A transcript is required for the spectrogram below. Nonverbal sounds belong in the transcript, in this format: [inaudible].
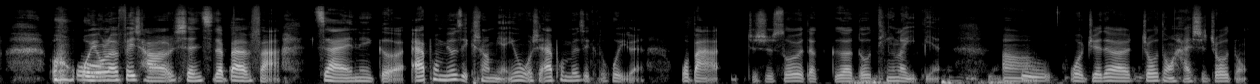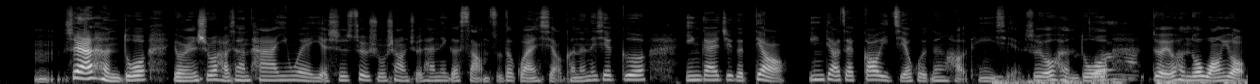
我用了非常神奇的办法。在那个 Apple Music 上面，因为我是 Apple Music 的会员，我把就是所有的歌都听了一遍。啊，我觉得周董还是周董。嗯，虽然很多有人说，好像他因为也是岁数上去，他那个嗓子的关系啊，可能那些歌应该这个调音调再高一阶会更好听一些。所以有很多对有很多网友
